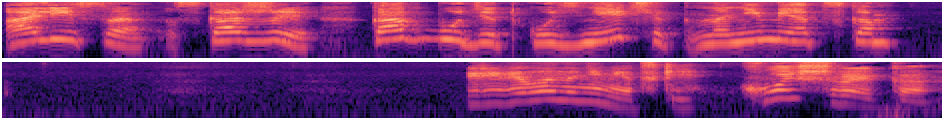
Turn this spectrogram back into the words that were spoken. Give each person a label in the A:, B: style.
A: Алиса, скажи, как будет кузнечик на немецком?
B: Перевела на немецкий.
C: Хой Шрека.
